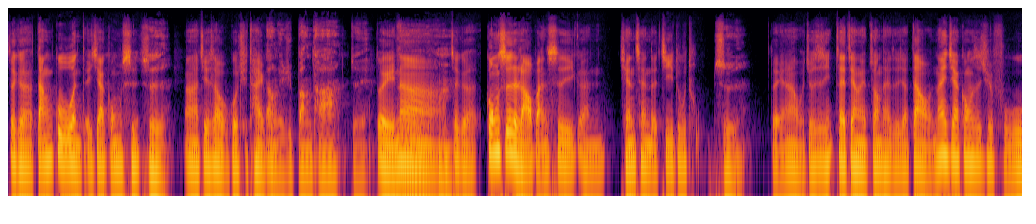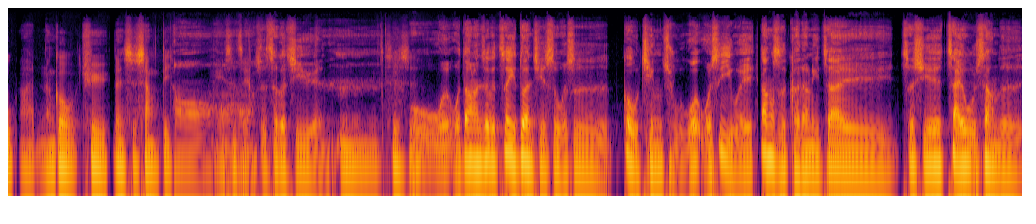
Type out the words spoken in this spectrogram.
这个当顾问的一家公司，是那介绍我过去泰国，让你去帮他，对对，那这个公司的老板是一个很虔诚的基督徒，是。对，那我就是在这样的状态之下到那一家公司去服务啊，能够去认识上帝哦，也是这样，是这个机缘，嗯，是是。我我我当然这个这一段其实我是够清楚，我我是以为当时可能你在这些债务上的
